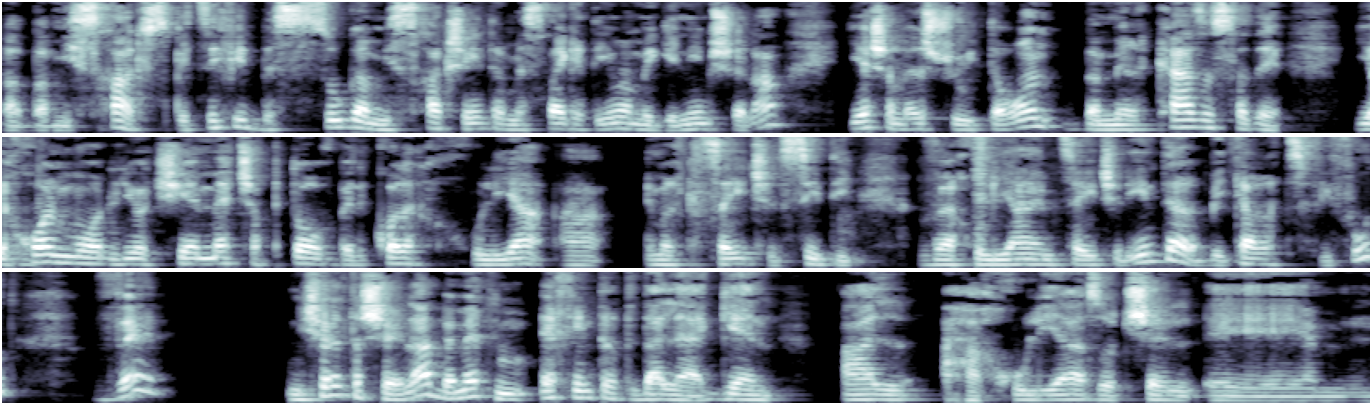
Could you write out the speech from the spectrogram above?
במשחק ספציפית בסוג המשחק שאינטר משחקת עם המגינים שלה יש שם איזשהו יתרון במרכז השדה. יכול מאוד להיות שיהיה מצ'אפ טוב בין כל החוליה המרכזית של סיטי והחוליה האמצעית של אינטר בעיקר הצפיפות ונשאלת השאלה באמת איך אינטר תדע להגן על החוליה הזאת של, אמ,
